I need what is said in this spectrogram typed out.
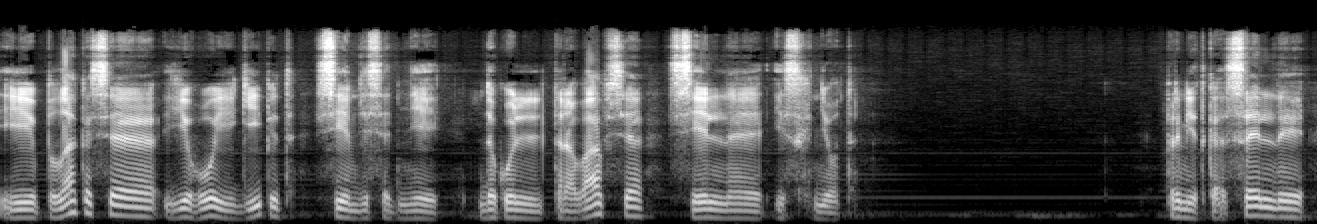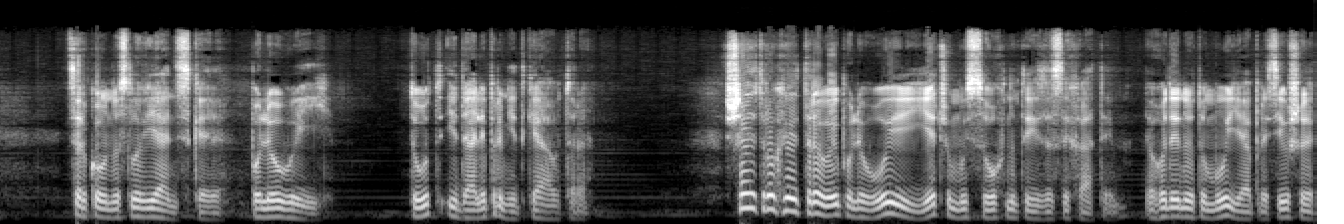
і плакася його Єгипет сімдесят днів, доколь травався сильне ісхнет. Примітка сельний церковнослов'янське, польовий. Тут і далі примітки автора. Ще трохи трави польової є чомусь сохнути і засихати. Годину тому я, присівши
